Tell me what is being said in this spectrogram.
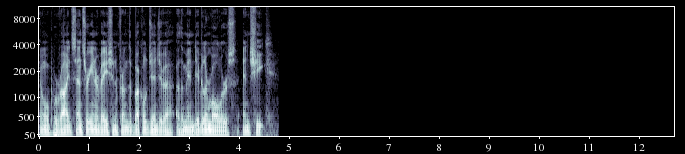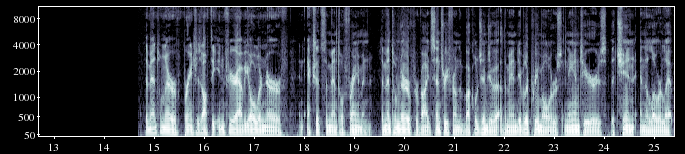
and will provide sensory innervation from the buccal gingiva of the mandibular molars and cheek. The mental nerve branches off the inferior alveolar nerve and exits the mental foramen. The mental nerve provides sensory from the buccal gingiva of the mandibular premolars and anteriors, the chin, and the lower lip.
